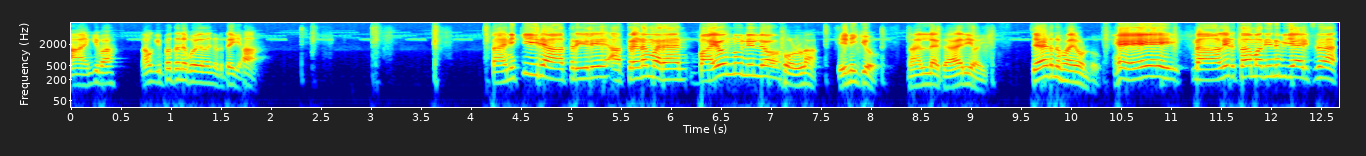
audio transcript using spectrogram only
ആ എങ്കി വാ. നമുക്ക് ഇപ്പൊ തന്നെ പോയത് എടുത്തേക്കാം. ആ. തനിക്ക് ഈ രാത്രിയിൽ അത്രയിടം വരാൻ ഭയമൊന്നുമില്ലല്ലോ കൊള്ളാം. എനിക്കോ? നല്ല കാര്യമായി. ചേട്ടന് ഭയമുണ്ടോ? ഹേയ് നാളെ എടുത്താ മതി എന്ന് വിചാരിച്ചതാ.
